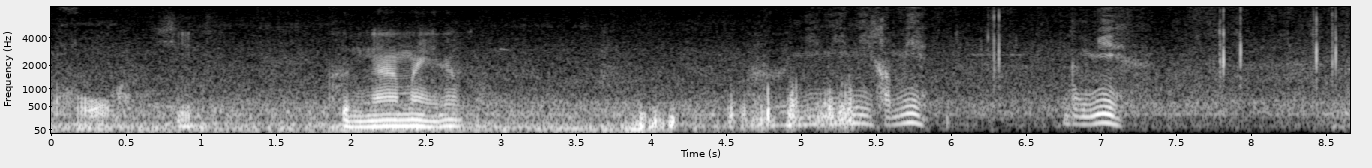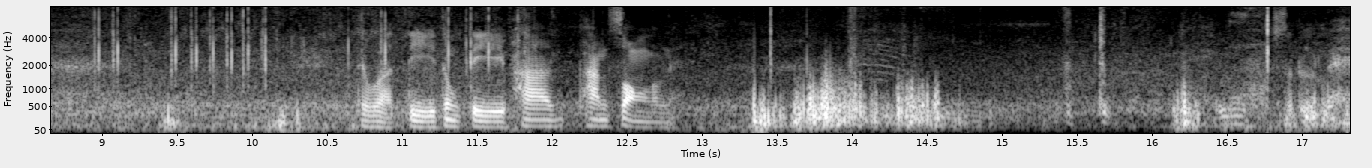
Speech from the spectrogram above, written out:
โอ้โหขึ้นง่าไม่แล้วเฮ้ยมีมีมี ครับมีตรงมีแต่ว่าตีต้องตีพานพานส่องครับเนี่ยสะดุดเลย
